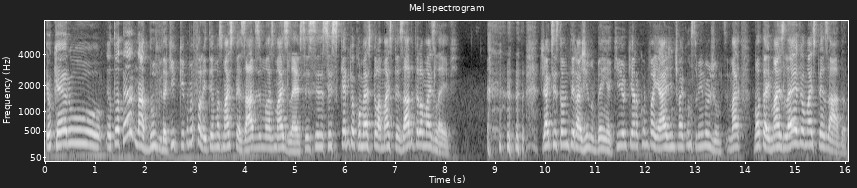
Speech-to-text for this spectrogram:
Eu quero. Eu tô até na dúvida aqui, porque, como eu falei, tem umas mais pesadas e umas mais leves. Vocês querem que eu comece pela mais pesada ou pela mais leve? Já que vocês estão interagindo bem aqui, eu quero acompanhar, a gente vai construindo juntos. Mas, bota aí, mais leve ou mais pesada?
